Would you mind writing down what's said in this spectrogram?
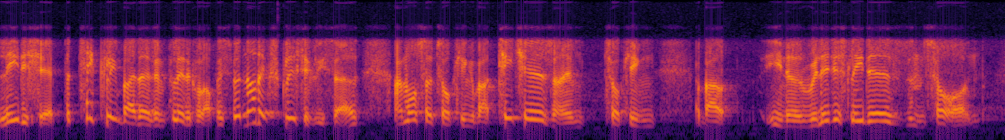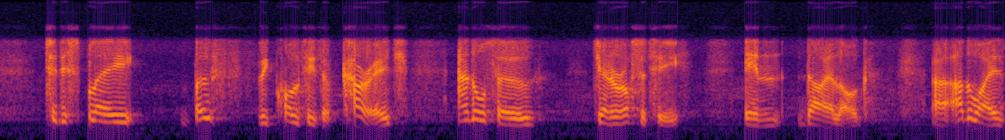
leadership, particularly by those in political office, but not exclusively so. I'm also talking about teachers. I'm talking about you know religious leaders and so on, to display both the qualities of courage and also generosity in dialogue. Uh, otherwise,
